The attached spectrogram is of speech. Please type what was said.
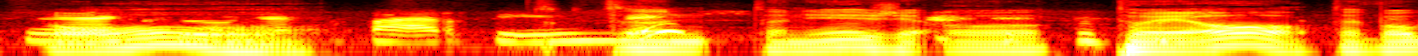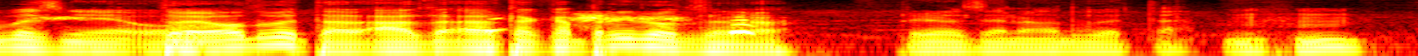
Nejakú, Ó. nejakú party. To, to nie je, že o... To je O. To vôbec nie je o... To je odveta a, a taká prirodzená. prirodzená odveta. Mhm.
